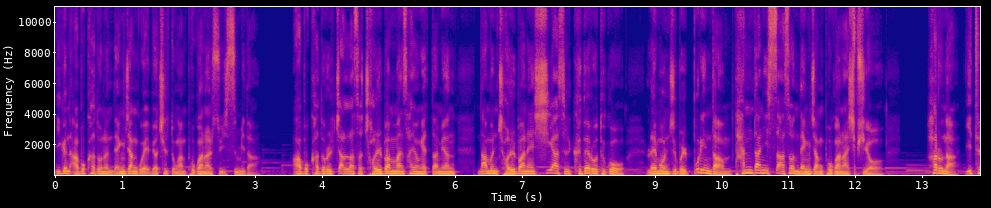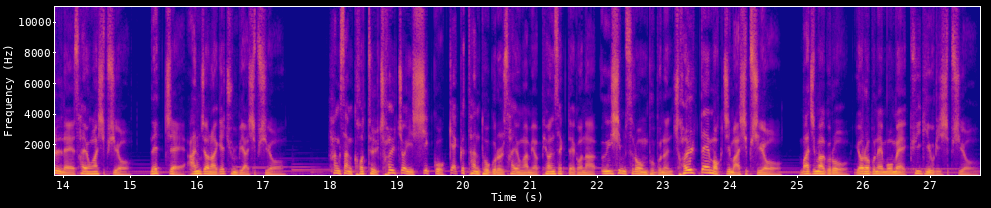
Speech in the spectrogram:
익은 아보카도는 냉장고에 며칠 동안 보관할 수 있습니다. 아보카도를 잘라서 절반만 사용했다면 남은 절반의 씨앗을 그대로 두고 레몬즙을 뿌린 다음 단단히 싸서 냉장 보관하십시오. 하루나 이틀 내에 사용하십시오. 넷째, 안전하게 준비하십시오. 항상 겉을 철저히 씻고 깨끗한 도구를 사용하며 변색되거나 의심스러운 부분은 절대 먹지 마십시오. 마지막으로 여러분의 몸에 귀 기울이십시오.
